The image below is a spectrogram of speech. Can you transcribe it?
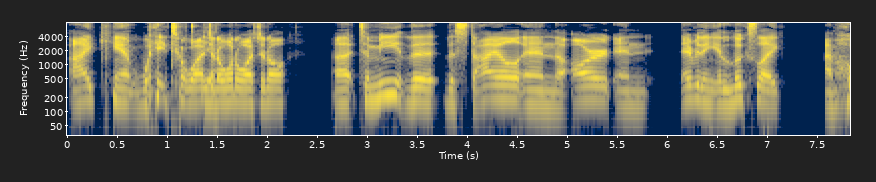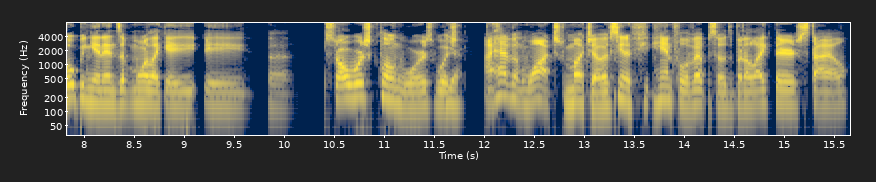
I can't wait to watch it. I want to watch it all. Uh, to me, the the style and the art and everything, it looks like I'm hoping it ends up more like a a uh, Star Wars Clone Wars, which Yeah. I haven't watched much of. I've seen a handful of episodes, but I like their style.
